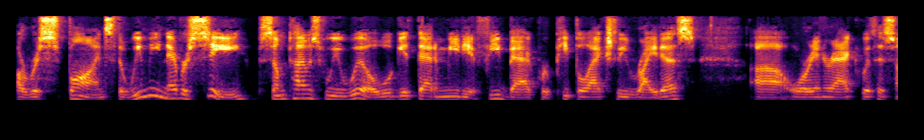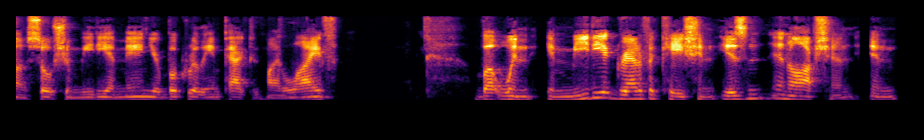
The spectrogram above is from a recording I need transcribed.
a response that we may never see. Sometimes we will. We'll get that immediate feedback where people actually write us uh, or interact with us on social media. Man, your book really impacted my life. But when immediate gratification isn't an option, and,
